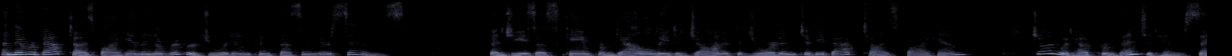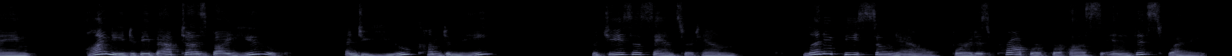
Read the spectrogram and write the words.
And they were baptized by him in the river Jordan, confessing their sins. Then Jesus came from Galilee to John at the Jordan to be baptized by him. John would have prevented him, saying, I need to be baptized by you, and do you come to me? But Jesus answered him, Let it be so now, for it is proper for us in this way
